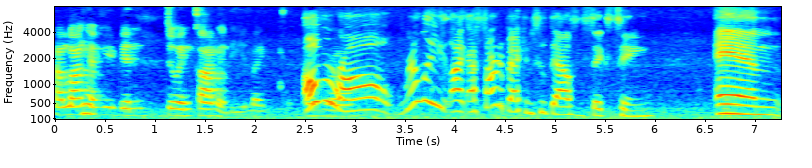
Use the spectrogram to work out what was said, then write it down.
How long have you been doing comedy? Like Overall, really, like I started back in 2016, and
